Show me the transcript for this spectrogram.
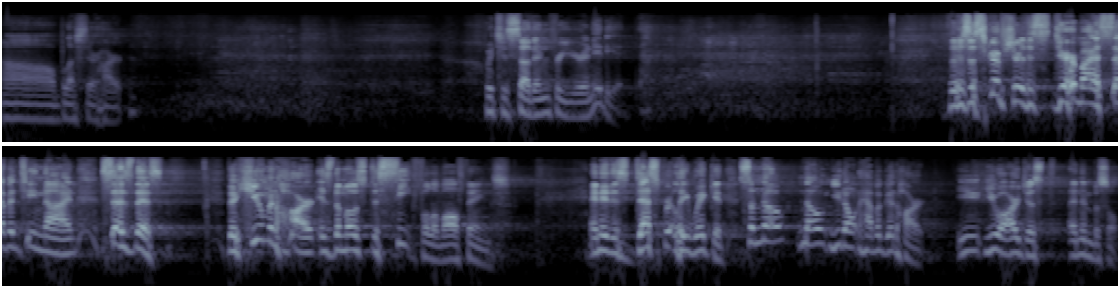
Oh, bless their heart. Which is Southern for you're an idiot. There's a scripture, this Jeremiah 17 9 says this The human heart is the most deceitful of all things, and it is desperately wicked. So, no, no, you don't have a good heart. You, you are just an imbecile.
